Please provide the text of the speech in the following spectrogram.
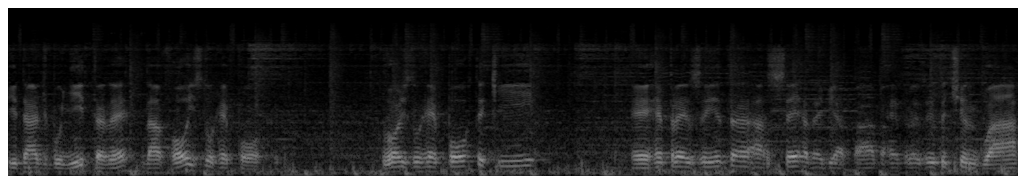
idade bonita, né? Da Voz do Repórter. Voz do Repórter que é, representa a Serra da Ibiapaba, representa Tianguá,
